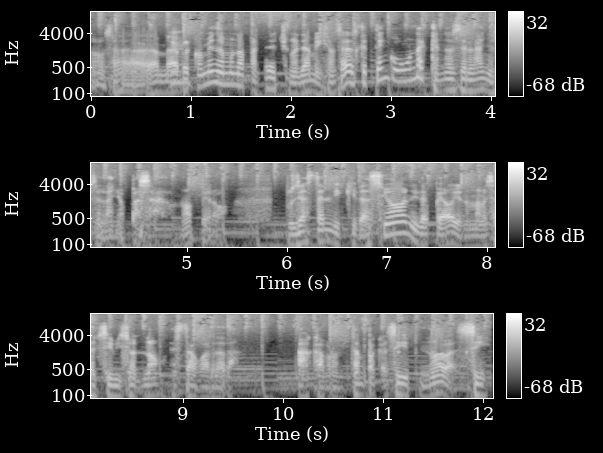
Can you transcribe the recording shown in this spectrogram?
¿no? O sea, me Mm. recomiendan una pantalla chingona, ya me dijeron, ¿sabes que Tengo una que no es del año, es del año pasado, ¿no? Pero pues ya está en liquidación y de pero oye, no mames, exhibición, no, está guardada. Ah, cabrón, están para acá, sí, nueva, sí.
